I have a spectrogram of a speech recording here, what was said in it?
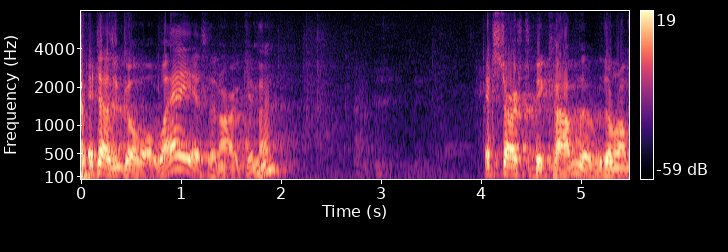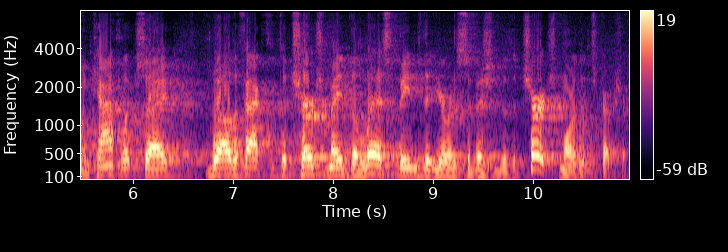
it doesn't go away as an argument. It starts to become, the, the Roman Catholics say, well, the fact that the church made the list means that you're in submission to the church more than Scripture.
